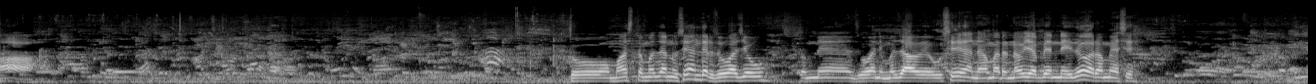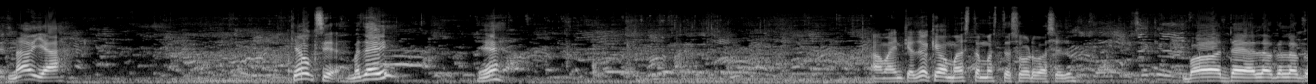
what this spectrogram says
હા. તો મસ્ત મજાનું છે અંદર જોવા જેવું. તમને જોવાની મજા આવે એવું છે અને અમારા નવ્યા બેન નહીં જો રમે છે. નવ્યા? કેવું છે? મજા આવી? હે? આમાં એને કે જો કેવા મસ્ત મસ્ત છોડવા છે જો. બધા અલગ અલગ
